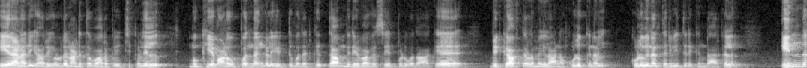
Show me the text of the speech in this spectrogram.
ஈரான் அதிகாரிகளுடன் அடுத்த வார பேச்சுக்களில் முக்கியமான ஒப்பந்தங்களை எட்டுவதற்கு தாம் விரைவாக செயற்படுவதாக பிட்காஃப் தலைமையிலான குழுக்கினல் குழுவினர் தெரிவித்திருக்கின்றார்கள். இந்த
